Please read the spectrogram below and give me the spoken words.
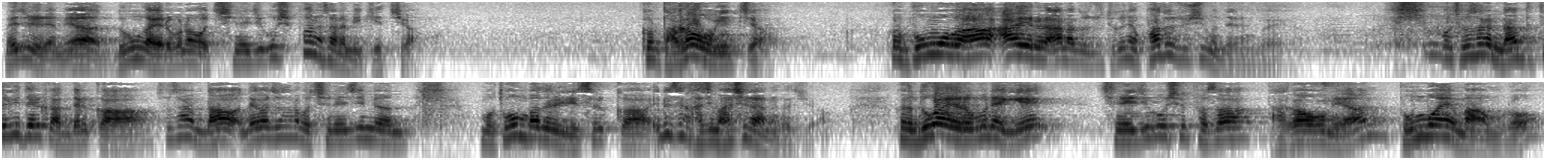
맺으려면 누군가 여러분하고 친해지고 싶어 하는 사람이 있겠죠. 그럼 다가오겠죠. 그럼 부모가 아이를 때 그냥 받아주시면 되는 거예요. 어, 저 사람이 나한테 덕이 될까 안 될까? 저 사람 나 내가 저 사람하고 친해지면 뭐 도움 받을 일 있을까? 이런 생각 하지 마시라는 거죠. 그럼 누가 여러분에게 친해지고 싶어서 다가오면 부모의 마음으로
